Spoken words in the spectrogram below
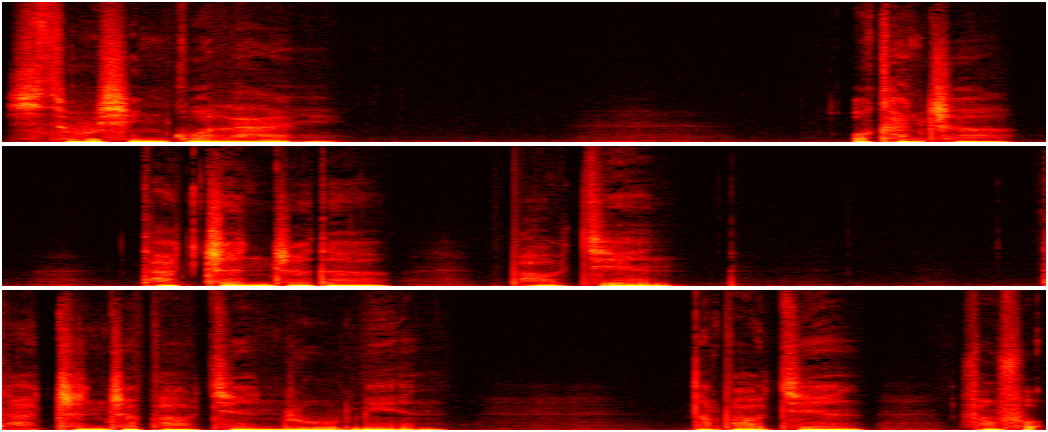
苏醒过来。我看着他枕着的宝剑。枕着宝剑入眠，那宝剑仿佛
